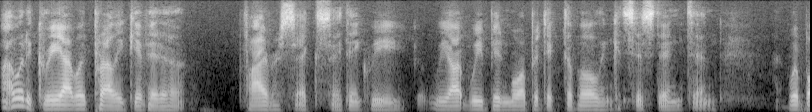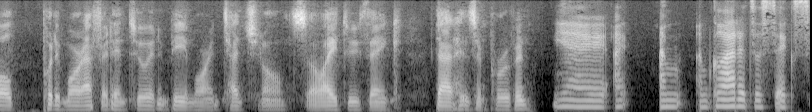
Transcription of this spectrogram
I would agree. I would probably give it a five or six. I think we we are we've been more predictable and consistent, and we're both putting more effort into it and being more intentional. So I do think that has improved. Yay. I, I'm, I'm glad it's a six.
